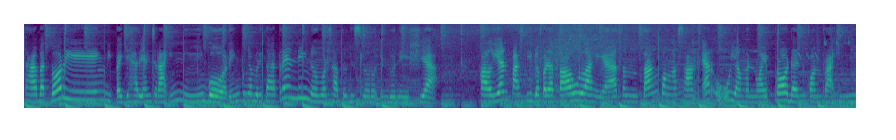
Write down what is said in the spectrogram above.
Sahabat Boring, di pagi hari yang cerah ini Boring punya berita trending nomor satu di seluruh Indonesia Kalian pasti udah pada tahu lah ya tentang pengesahan RUU yang menuai pro dan kontra ini.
